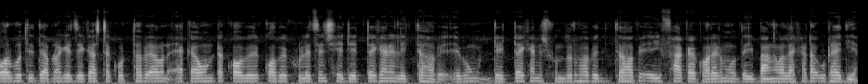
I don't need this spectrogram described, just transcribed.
পরবর্তীতে আপনাকে যে কাজটা করতে হবে এবং অ্যাকাউন্টটা কবে কবে খুলেছেন সেই ডেটটা এখানে লিখতে হবে এবং ডেটটা এখানে সুন্দরভাবে দিতে হবে এই ফাঁকা ঘরের মধ্যে, এই বাংলা লেখাটা উঠাই দিয়ে।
